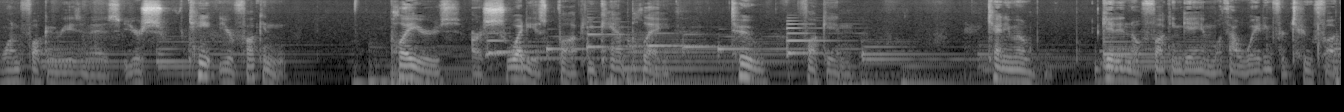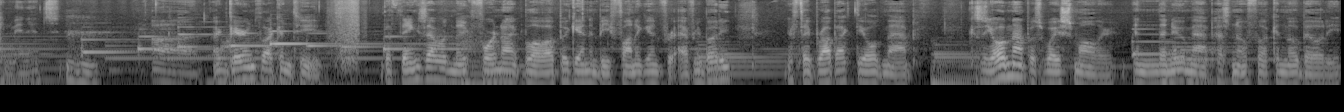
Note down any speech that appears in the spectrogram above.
one fucking reason is your s- te- your fucking players are sweaty as fuck. You can't play. Two, fucking can't even get in a fucking game without waiting for two fucking minutes. Mm-hmm. Uh, I guarantee fucking tea. The things that would make Fortnite blow up again and be fun again for everybody, if they brought back the old map, because the old map was way smaller, and the new map has no fucking mobility,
